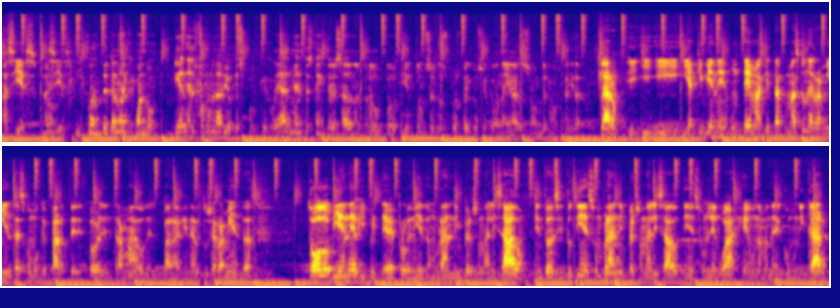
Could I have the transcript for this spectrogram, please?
Así es, ¿no? así es. Y cuan- de tal manera que cuando viene el formulario es porque realmente está interesado en el producto y entonces los prospectos que te van a llegar son de mejor calidad. Claro, y, y- y- y aquí viene un tema que tal- más que una herramienta es como que parte de todo el entramado del- para generar tus herramientas. Todo viene y p- debe provenir de un branding personalizado. Entonces, si tú tienes un branding personalizado, tienes un lenguaje, una manera de comunicar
